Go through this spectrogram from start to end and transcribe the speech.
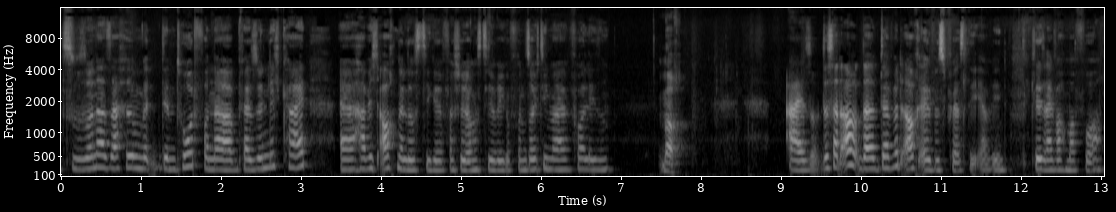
zu so einer Sache mit dem Tod von einer Persönlichkeit äh, habe ich auch eine lustige Verschwörungstheorie gefunden. Soll ich die mal vorlesen? Mach. Also, das hat auch, da, da wird auch Elvis Presley erwähnt. Ich lese einfach mal vor.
